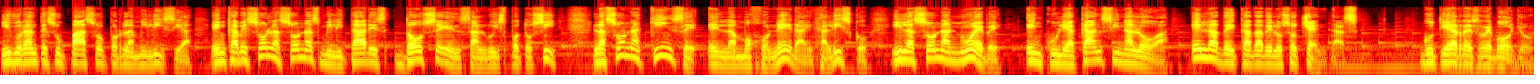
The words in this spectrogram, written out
y durante su paso por la milicia encabezó las zonas militares 12 en San Luis Potosí, la zona 15 en La Mojonera en Jalisco y la zona 9 en Culiacán, Sinaloa, en la década de los 80. Gutiérrez Rebollo,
